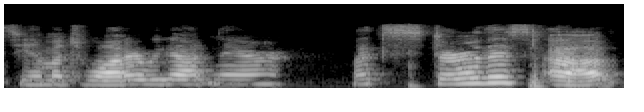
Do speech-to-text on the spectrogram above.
See how much water we got in there? Let's stir this up.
